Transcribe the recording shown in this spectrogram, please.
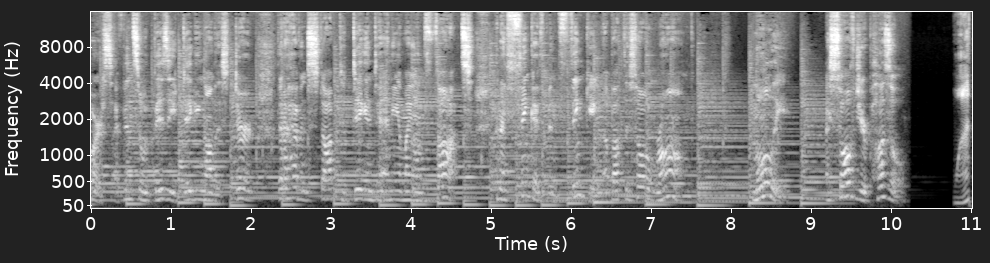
course, I've been so busy digging all this dirt that I haven't stopped to dig into any of my own thoughts, and I think I've been thinking about this all wrong. Molly, I solved your puzzle. What?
